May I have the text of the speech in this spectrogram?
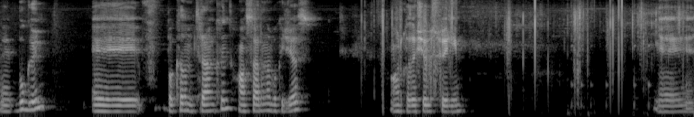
Bugün eee, f- bakalım Trunk'ın hasarına bakacağız. Arkadaşa bir söyleyeyim. Eee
